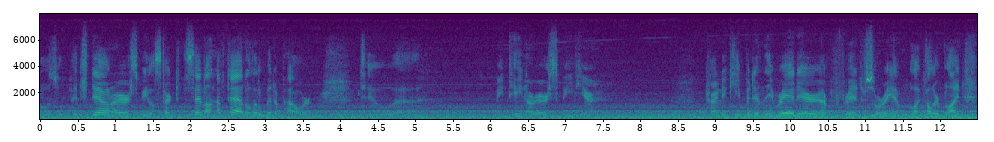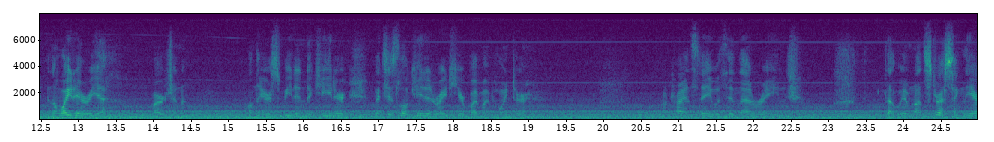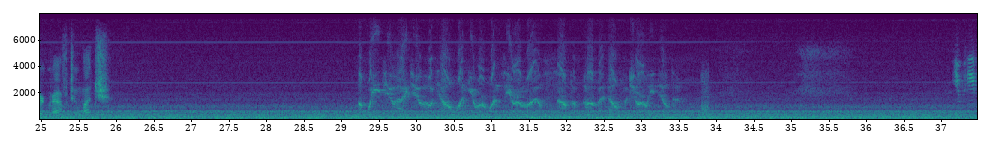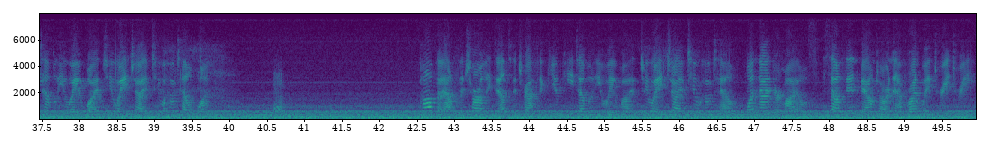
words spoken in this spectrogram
Will pitch down, our airspeed will start to descend. I'll have to add a little bit of power to uh, maintain our airspeed here. Trying to keep it in the red area, red, sorry, I'm colorblind, in the white area margin on the airspeed indicator, which is located right here by my pointer. I'll try and stay within that range. That way I'm not stressing the aircraft too much. Away 2 High 2 Hotel 1, you are 10 miles south of Papa Alpha Charlie Delta. UPWA Y2HI2 Hotel 1. Papa Alpha Charlie Delta traffic UPWA Y2HI2 Hotel 1 9 miles south inbound RNAV runway tree tree.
